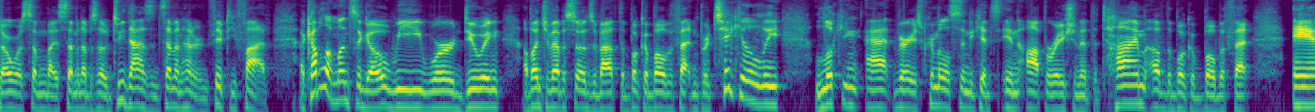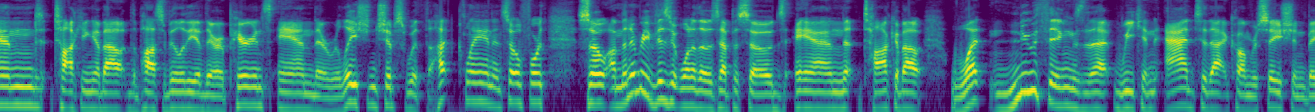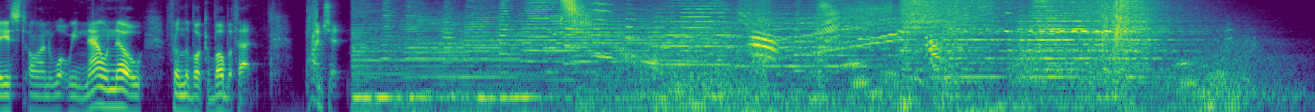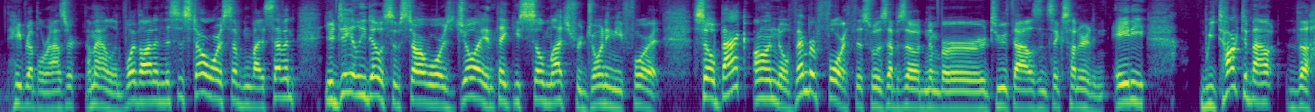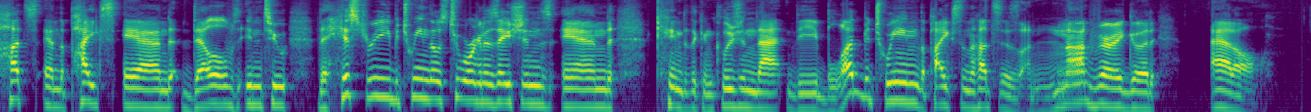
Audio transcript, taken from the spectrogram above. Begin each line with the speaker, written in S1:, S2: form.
S1: Star Wars 7x7, episode 2755. A couple of months ago, we were doing a bunch of episodes about the Book of Boba Fett, and particularly looking at various criminal syndicates in operation at the time of the Book of Boba Fett, and talking about the possibility of their appearance and their relationships with the Hutt clan and so forth. So I'm going to revisit one of those episodes and talk about what new things that we can add to that conversation based on what we now know from the Book of Boba Fett. Punch it! Hey Rebel Rouser, I'm Allen Voivod, and this is Star Wars 7x7, your daily dose of Star Wars joy, and thank you so much for joining me for it. So, back on November 4th, this was episode number 2680, we talked about the Hutts and the Pikes and delved into the history between those two organizations and came to the conclusion that the blood between the Pikes and the Hutts is not very good at all.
